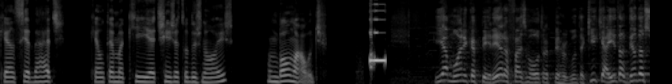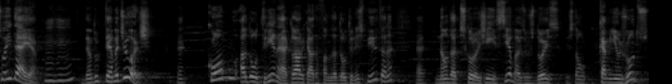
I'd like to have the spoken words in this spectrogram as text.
que é a ansiedade, que é um tema que atinge a todos nós. Um bom áudio. E a Mônica Pereira faz uma outra pergunta aqui, que aí está dentro da sua ideia, uhum. dentro do tema de hoje. Né? Como a doutrina, é claro que ela está falando da doutrina espírita, né? É, não da psicologia em si, mas os dois estão caminham juntos.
